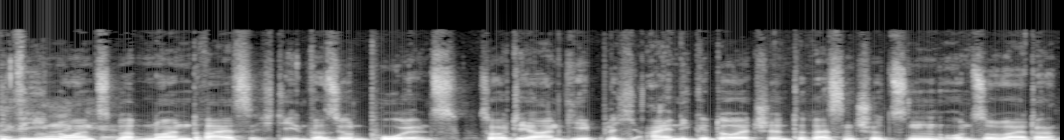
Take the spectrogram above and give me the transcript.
wie 1939, die Invasion Polens. Sollte ja angeblich einige deutsche Interessen schützen und so weiter.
